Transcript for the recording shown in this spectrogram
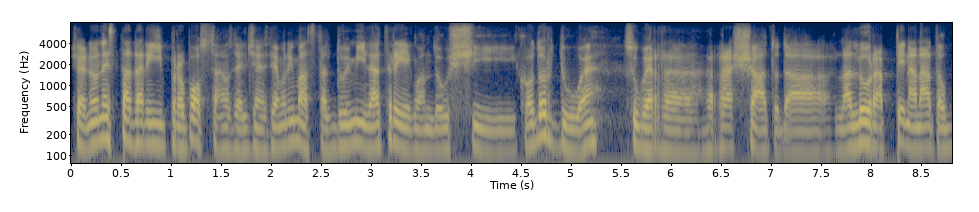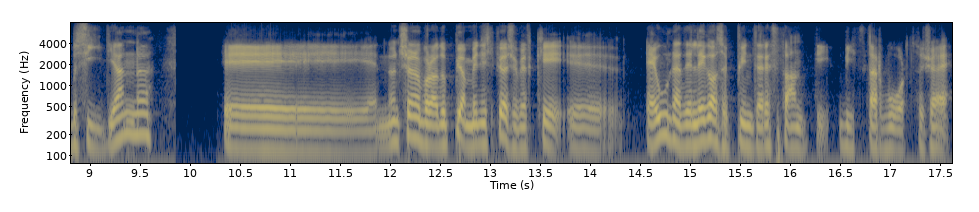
Cioè non è stata riproposta una cosa del genere, siamo rimasti al 2003 quando uscì Kodor 2, super eh, rushato dall'allora appena nata Obsidian e non ci hanno provato più. A me dispiace perché eh, è una delle cose più interessanti di Star Wars, cioè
